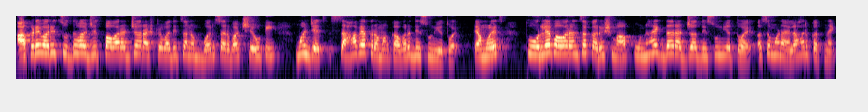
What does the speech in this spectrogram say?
आकडेवारीत सुद्धा अजित पवारांच्या राष्ट्रवादीचा नंबर सर्वात शेवटी म्हणजेच सहाव्या क्रमांकावर दिसून येतोय. त्यामुळेच थोरल्या पवारांचा करिश्मा पुन्हा एकदा राज्यात दिसून येतोय असं म्हणायला हरकत नाही.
